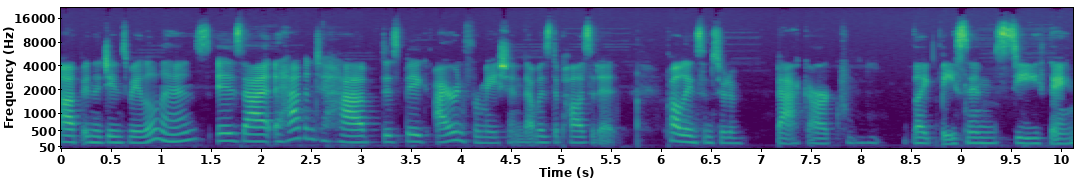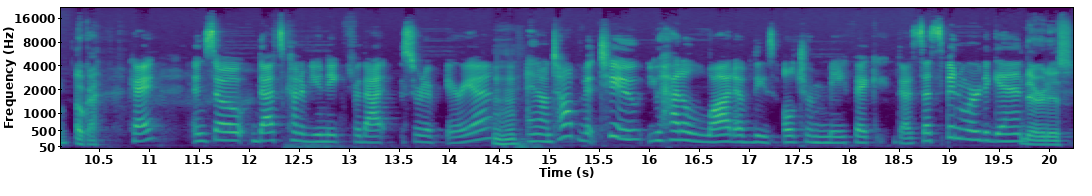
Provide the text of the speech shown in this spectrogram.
up in the James Bay lowlands is that it happened to have this big iron formation that was deposited, probably in some sort of back arc, like basin sea thing. Okay. Okay. And so that's kind of unique for that sort of area. And on top of it, too, you had a lot of these ultramafic, that's that spin word again. There it is.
